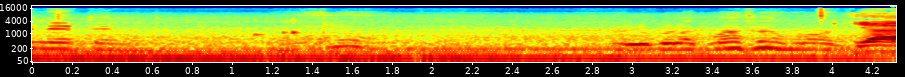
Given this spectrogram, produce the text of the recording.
लेते हैं? या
